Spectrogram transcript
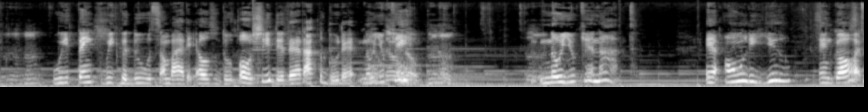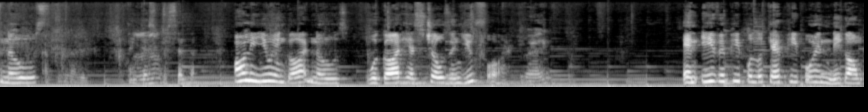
Mm-hmm. We think we could do what somebody else do. Oh, she did that. I could do that. No, you no, can't. No. Mm-hmm. Mm-hmm. No, you cannot. And only you and God knows. I think that's mm-hmm. Priscilla. Only you and God knows what God has chosen you for. Right. And even people look at people and they gonna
